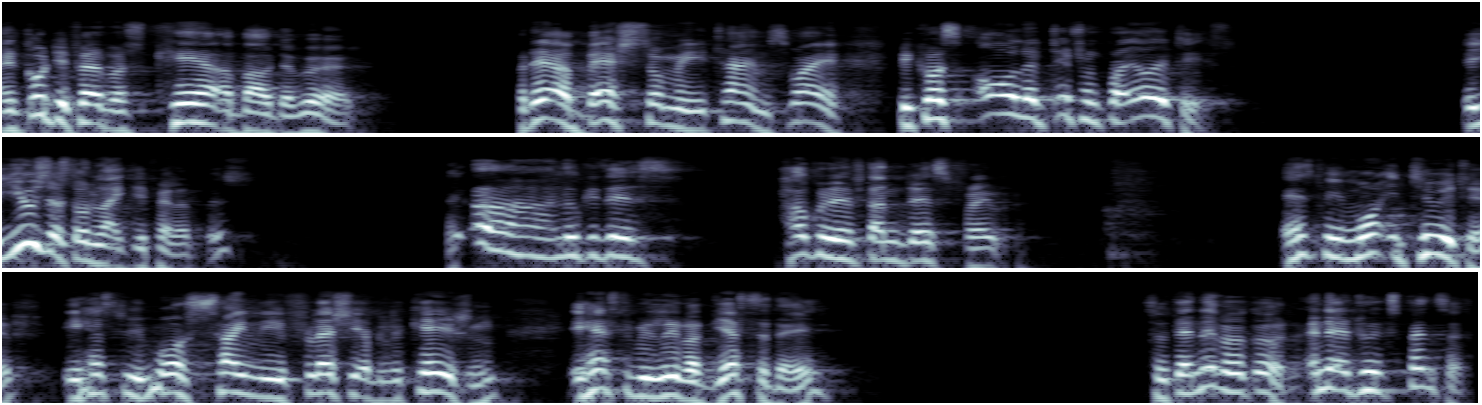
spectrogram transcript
And good developers care about the work. But they are bashed so many times. Why? Because all the different priorities. The users don't like developers. Like, oh, look at this. How could I have done this? For it has to be more intuitive. It has to be more shiny, flashy application. It has to be delivered yesterday. So they're never good. And they're too expensive.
